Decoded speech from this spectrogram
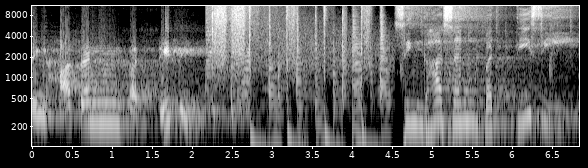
सिंहासन बत्तीसी। सिंहासन बत्तीसी।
